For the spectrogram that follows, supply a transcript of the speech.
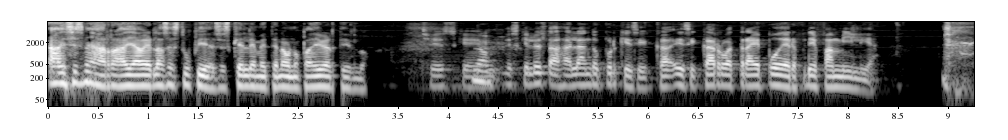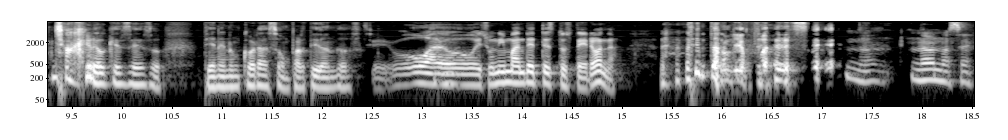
A veces me da rabia ver las estupideces que le meten a uno para divertirlo. Sí, es, que, No. es que lo está jalando porque ese, ca- ese carro atrae poder de familia. Yo creo que es eso. Tienen un corazón partido en dos. Sí, O, o es un imán de testosterona. También puede ser. No, no, no sé.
